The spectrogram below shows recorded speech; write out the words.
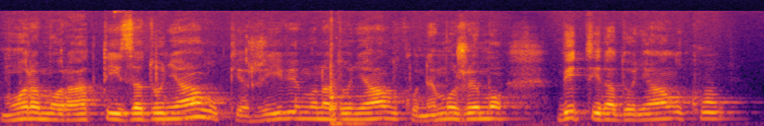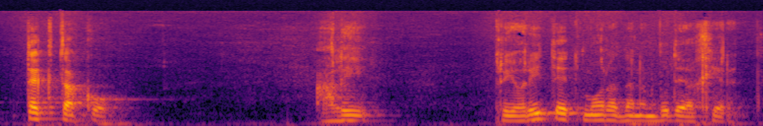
Moramo raditi i za dunjaluk, jer živimo na dunjaluku. Ne možemo biti na dunjaluku tek tako. Ali prioritet mora da nam bude ahiret.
